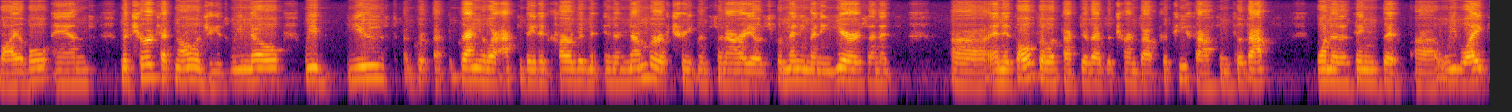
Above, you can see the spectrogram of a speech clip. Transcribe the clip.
viable and mature technologies. We know we've used granular activated carbon in a number of treatment scenarios for many, many years, and it's, uh, and it's also effective, as it turns out, for PFAS. And so that's one of the things that uh, we like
